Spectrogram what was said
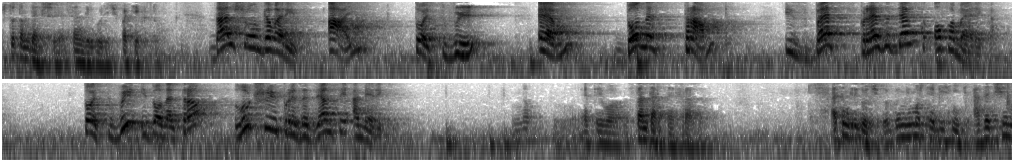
Что там дальше, Александр Григорьевич, по тексту? Дальше он говорит, I, то есть вы, М, Дональд Трамп is best president of America. То есть вы и Дональд Трамп лучшие президенты Америки. Ну, это его стандартная фраза. Александр Григорьевич, вы мне можете объяснить, а зачем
